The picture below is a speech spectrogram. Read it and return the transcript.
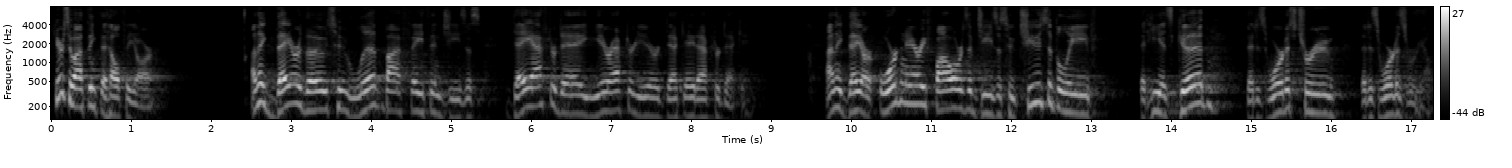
Here's who I think the healthy are I think they are those who live by faith in Jesus day after day, year after year, decade after decade. I think they are ordinary followers of Jesus who choose to believe that he is good, that his word is true, that his word is real.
